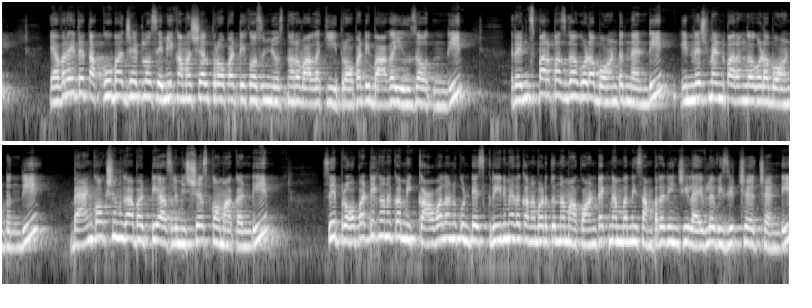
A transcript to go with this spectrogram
ఎవరైతే తక్కువ బడ్జెట్లో సెమీ కమర్షియల్ ప్రాపర్టీ కోసం చూస్తున్నారో వాళ్ళకి ఈ ప్రాపర్టీ బాగా యూజ్ అవుతుంది. రెంట్స్ పర్పస్గా కూడా బాగుంటుందండి. ఇన్వెస్ట్మెంట్ పరంగా కూడా బాగుంటుంది. బ్యాంక్ ఆప్షన్ కాబట్టి అసలు మిస్ చేసుకోమాకండి. సో ఈ ప్రాపర్టీ కనుక మీకు కావాలనుకుంటే స్క్రీన్ మీద కనబడుతున్న మా కాంటాక్ట్ నెంబర్ని సంప్రదించి లైవ్లో విజిట్ చేయొచ్చండి.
